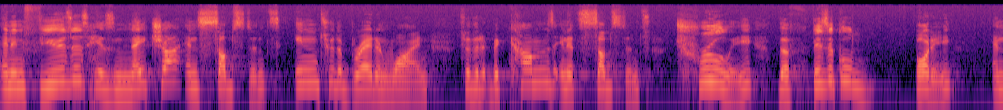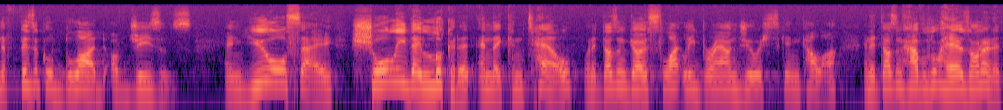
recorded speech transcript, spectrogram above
and infuses his nature and substance into the bread and wine so that it becomes, in its substance, truly the physical body and the physical blood of Jesus and you all say, surely they look at it and they can tell when it doesn't go slightly brown Jewish skin color and it doesn't have little hairs on it,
